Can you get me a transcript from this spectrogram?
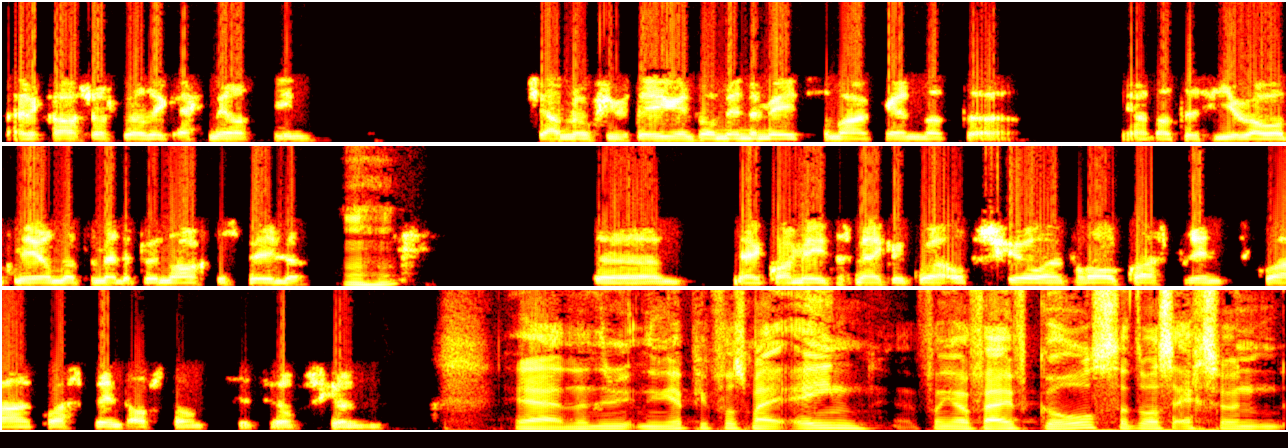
bij de Graafschap speelde ik echt meer dan 10. Dus ja, dan hoef je verdedigend wel minder meters te maken. En dat, ja, dat is hier wel wat meer, omdat we met de punten achter spelen. Mhm. Eh, nee, qua meters merk ik ook wel verschil. En vooral qua sprint, qua, qua sprintafstand zit veel verschil in. Ja, dan nu, nu heb je volgens mij één van jouw vijf goals. Dat was echt zo'n,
